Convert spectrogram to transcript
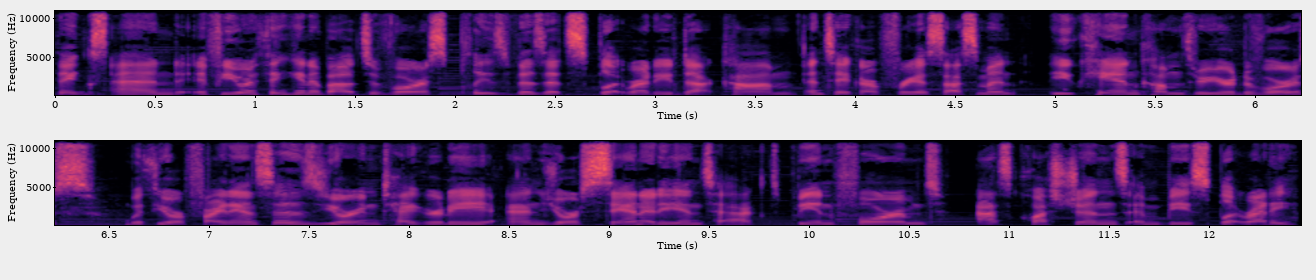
Thanks. And if you are thinking about divorce, please visit splitready.com and take our free assessment. You can come through your divorce with your finances, your integrity, and your sanity intact. Be informed, ask questions, and be split ready.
